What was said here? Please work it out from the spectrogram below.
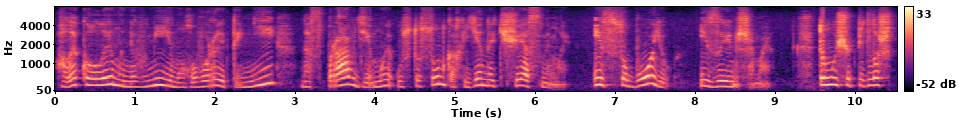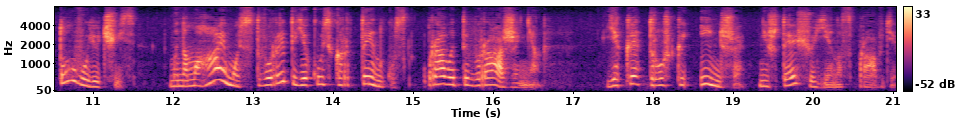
Але коли ми не вміємо говорити ні, насправді ми у стосунках є нечесними і з собою, і з іншими. Тому що підлаштовуючись, ми намагаємось створити якусь картинку, справити враження, яке трошки інше, ніж те, що є насправді.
